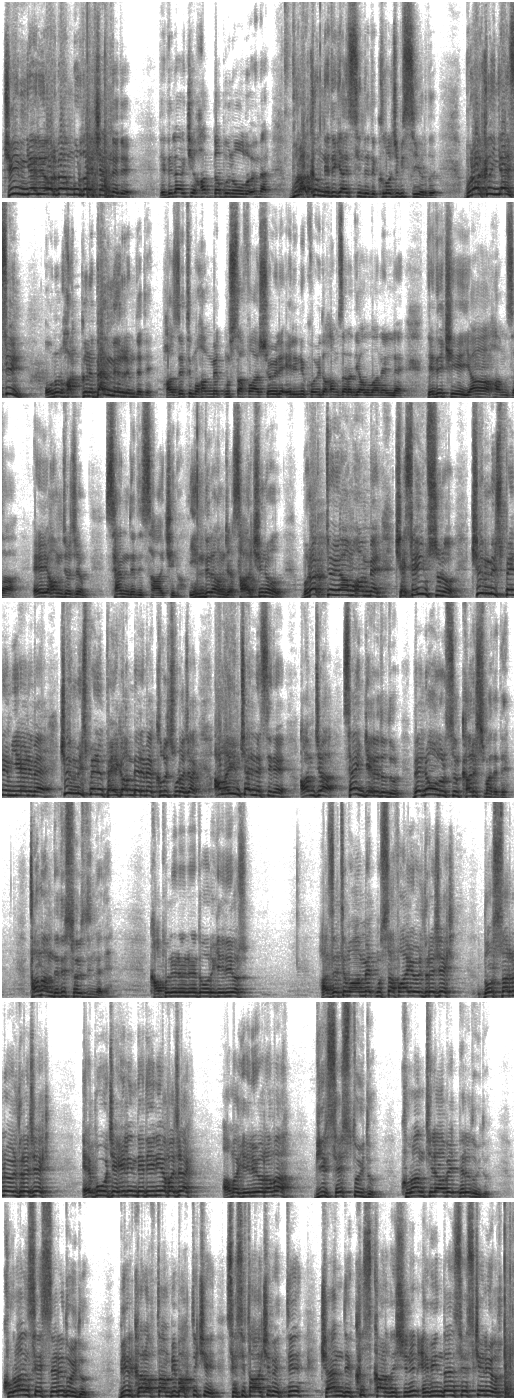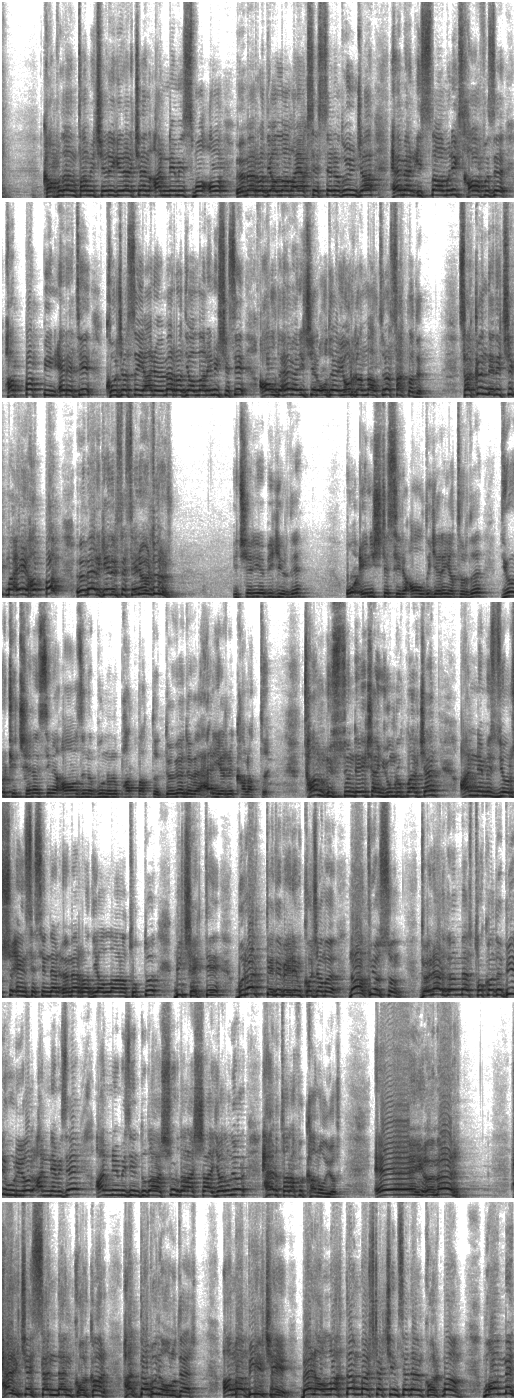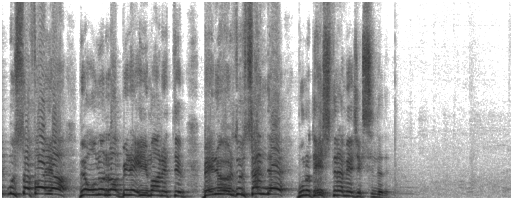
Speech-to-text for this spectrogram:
Kim geliyor ben buradayken dedi. Dediler ki Haddab'ın oğlu Ömer. Bırakın dedi gelsin dedi. Kılıcı bir sıyırdı. Bırakın gelsin. Onun hakkını ben veririm dedi. Hazreti Muhammed Mustafa şöyle elini koydu Hamza radıyallahu anh eline. Dedi ki ya Hamza ey amcacım sen dedi sakin ol. İndir amca sakin ol. Bırak diyor ya Muhammed keseyim şunu. Kimmiş benim yeğenime? Kimmiş benim peygamberime kılıç vuracak? Alayım kellesini. Amca sen geride dur ve ne olursun karışma dedi. Tamam dedi söz dinledi. Kapının önüne doğru geliyor. Hazreti Muhammed Mustafa'yı öldürecek. Dostlarını öldürecek. Ebu Cehil'in dediğini yapacak. Ama geliyor ama bir ses duydu. Kur'an tilavetleri duydu. Kur'an sesleri duydu. Bir taraftan bir baktı ki sesi takip etti. Kendi kız kardeşinin evinden ses geliyor. Kapıdan tam içeri girerken annemiz o Ömer radıyallahu anh ayak seslerini duyunca hemen İslam'ın ilk hafızı Habbab bin Eret'i kocası yani Ömer radıyallahu anh eniştesi aldı hemen içeri odaya yorganın altına sakladı. Sakın dedi çıkma ey Habbab Ömer gelirse seni öldürür. İçeriye bir girdi. O eniştesini aldı yere yatırdı. Diyor ki çenesini, ağzını, burnunu patlattı. Döve döve her yerini kanattı. Tam üstündeyken yumruklarken annemiz diyor şu ensesinden Ömer radıyallahu anh'ı tuttu. Bir çekti. Bırak dedi benim kocamı. Ne yapıyorsun? Döner dönmez tokadı bir vuruyor annemize. Annemizin dudağı şuradan aşağı yarılıyor. Her tarafı kan oluyor. Ey Ömer! Herkes senden korkar. Haddab'ın oğlu der ama bil ki ben Allah'tan başka kimseden korkmam. Muhammed Mustafa'ya ve onun Rabbine iman ettim. Beni öldürsen de bunu değiştiremeyeceksin dedi.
